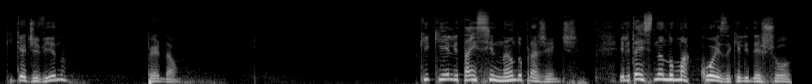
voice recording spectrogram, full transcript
O que é divino? Perdão. O que, que ele está ensinando para a gente? Ele está ensinando uma coisa que ele deixou.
